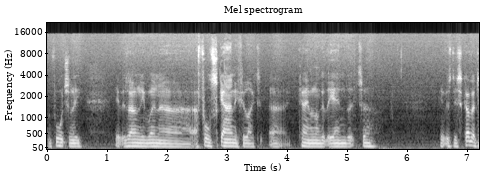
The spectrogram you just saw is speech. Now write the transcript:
unfortunately, it was only when uh, a full scan, if you like, uh, came along at the end that uh, it was discovered.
